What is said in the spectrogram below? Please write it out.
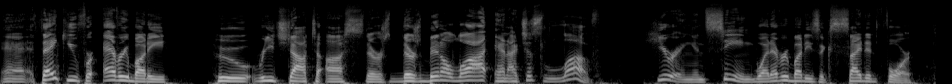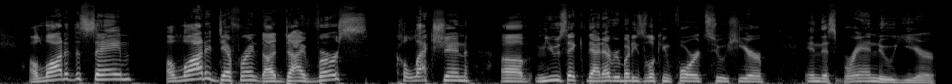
And thank you for everybody who reached out to us. There's there's been a lot and I just love hearing and seeing what everybody's excited for. A lot of the same, a lot of different, a diverse collection of music that everybody's looking forward to here in this brand new year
